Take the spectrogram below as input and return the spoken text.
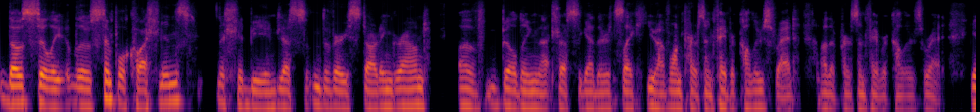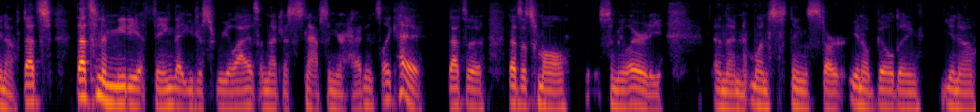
those silly those simple questions should be just the very starting ground of building that trust together. It's like you have one person favorite colors red other person favorite colors red. You know that's that's an immediate thing that you just realize and that just snaps in your head and it's like hey that's a that's a small similarity. And then once things start you know building you know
